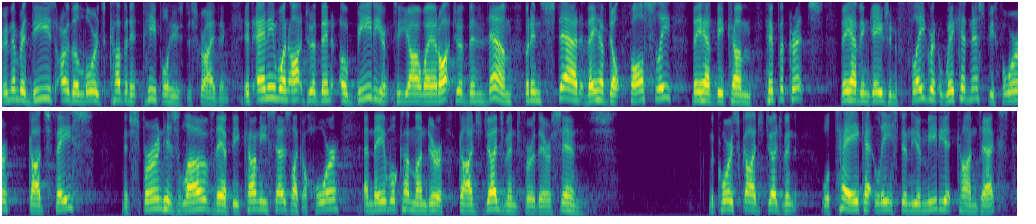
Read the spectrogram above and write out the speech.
Remember, these are the Lord's covenant people he's describing. If anyone ought to have been obedient to Yahweh, it ought to have been them, but instead they have dealt falsely, they have become hypocrites, they have engaged in flagrant wickedness before God's face. They've spurned his love. They have become, he says, like a whore, and they will come under God's judgment for their sins. The course God's judgment will take, at least in the immediate context,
